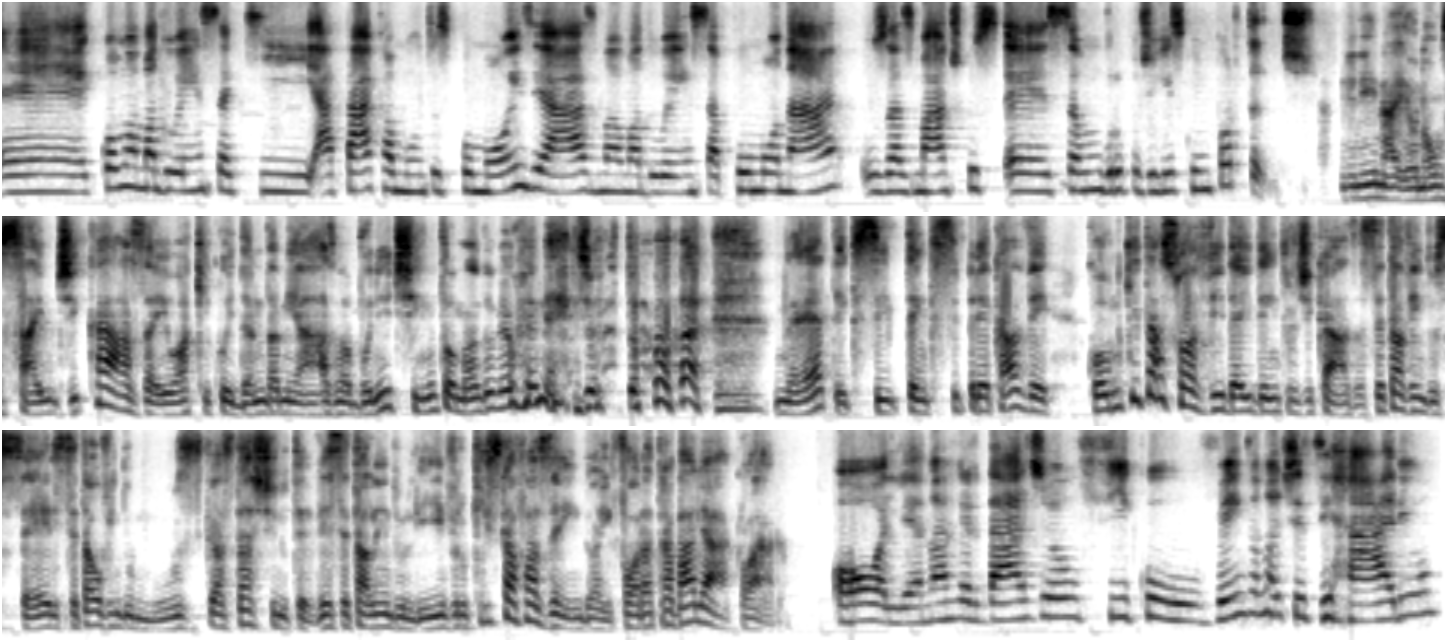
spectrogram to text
é, como é uma doença que ataca muitos pulmões e a asma é uma doença pulmonar, os asmáticos é, são um grupo de risco importante. Menina, eu não saio de casa, eu aqui cuidando da minha asma bonitinho, tomando meu remédio, né? Tem que se, tem que se precaver. Como que tá a sua vida aí dentro de casa? Você tá vendo séries, você tá ouvindo música, você tá assistindo TV, você tá lendo livro? O que você tá fazendo aí? Fora trabalhar, claro. Olha, na verdade eu fico vendo noticiário.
